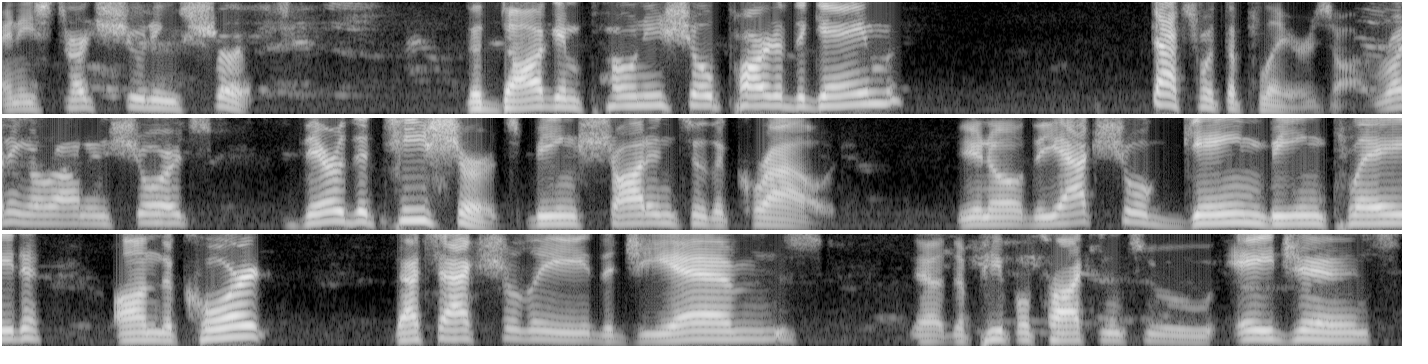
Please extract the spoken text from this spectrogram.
and he starts shooting shirts. The dog and pony show part of the game, that's what the players are running around in shorts. They're the t shirts being shot into the crowd. You know, the actual game being played on the court, that's actually the GMs, the, the people talking to agents,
